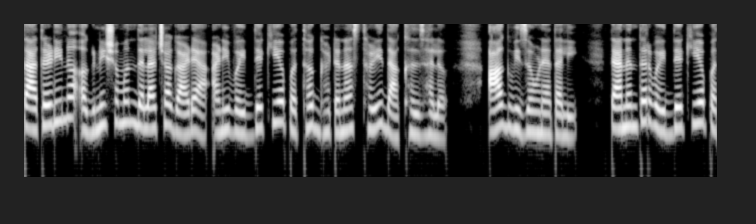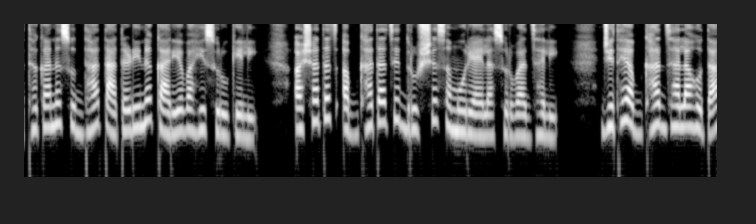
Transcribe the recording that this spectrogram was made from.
तातडीनं अग्निशमन दलाच्या गाड्या आणि वैद्यकीय पथक घटनास्थळी दाखल झालं. आग विझवण्यात आली. त्यानंतर वैद्यकीय पथकानं सुद्धा तातडीनं कार्यवाही सुरू केली. अशातच अपघाताचे दृश्य समोर यायला सुरुवात झाली. जिथे अपघात झाला होता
